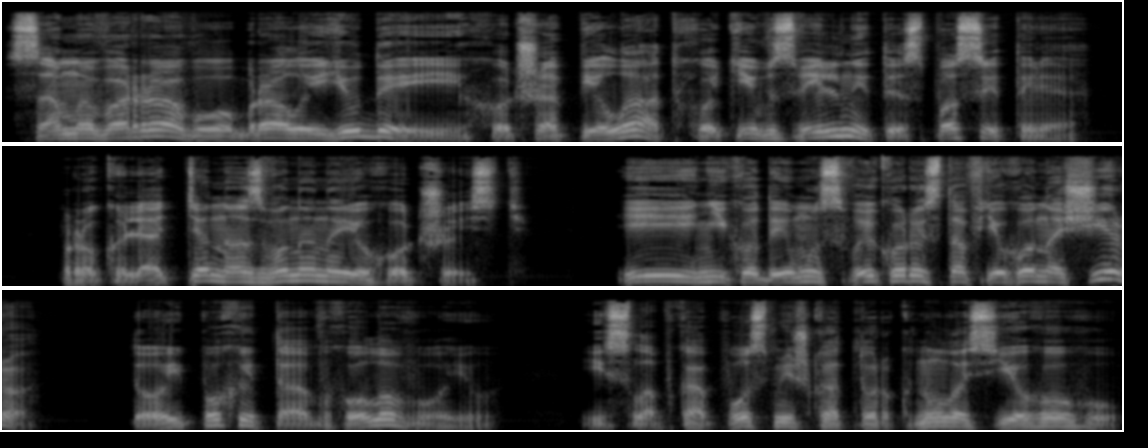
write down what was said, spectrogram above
Саме вараву обрали юдеї, хоча Пілат хотів звільнити Спасителя. Прокляття назване на його честь. І Нікодимус використав його на щиро? Той похитав головою, і слабка посмішка торкнулась його губ.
